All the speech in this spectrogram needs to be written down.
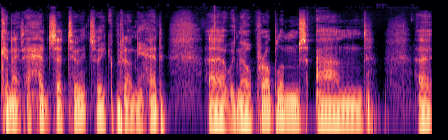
connect a headset to it so you could put it on your head uh, with no problems and uh,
